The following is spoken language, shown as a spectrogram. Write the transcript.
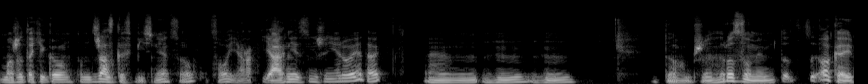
może takiego tą drzazgę wbić, nie? Co? Co? Ja? Ja nie zinżynieruję, tak? Um, mhm, mhm. Dobrze, rozumiem. Okej,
